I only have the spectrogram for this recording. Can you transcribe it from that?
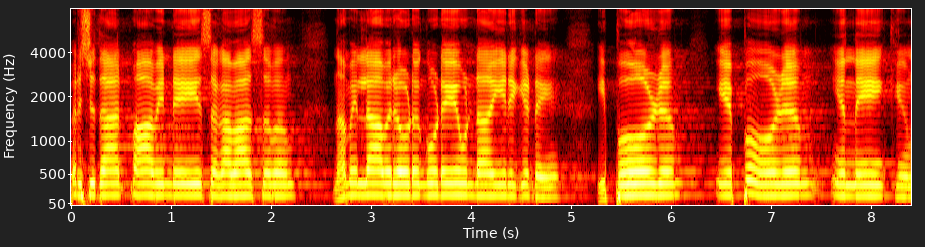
പരിശുദ്ധാത്മാവിന്റെ സഹവാസവും നാം എല്ലാവരോടും കൂടെ ഉണ്ടായിരിക്കട്ടെ. ഇപ്പോഴും എപ്പോഴും എന്നേക്കും.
